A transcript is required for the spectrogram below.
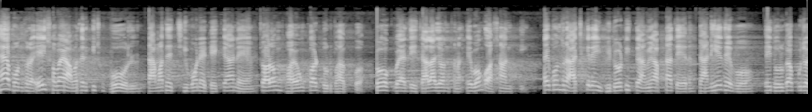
হ্যাঁ বন্ধুরা, এই সময় আমাদের কিছু ভুল আমাদের জীবনে ডেকে আনে চরম ভয়ঙ্কর দুর্ভাগ্য। রোগ ব্যাধি, জ্বালা যন্ত্রণা এবং অশান্তি। তাই বন্ধুরা, আজকের এই ভিডিওটিতে আমি আপনাদের জানিয়ে দেব এই দুর্গাপুজো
